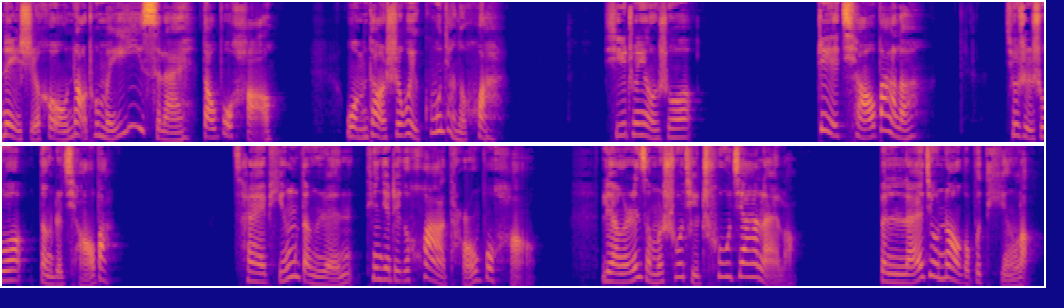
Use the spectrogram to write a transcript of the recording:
那时候闹出没意思来，倒不好。我们倒是为姑娘的话。惜春又说：“这也瞧罢了，就是说等着瞧吧。”彩萍等人听见这个话头不好，两个人怎么说起出家来了？本来就闹个不停了，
